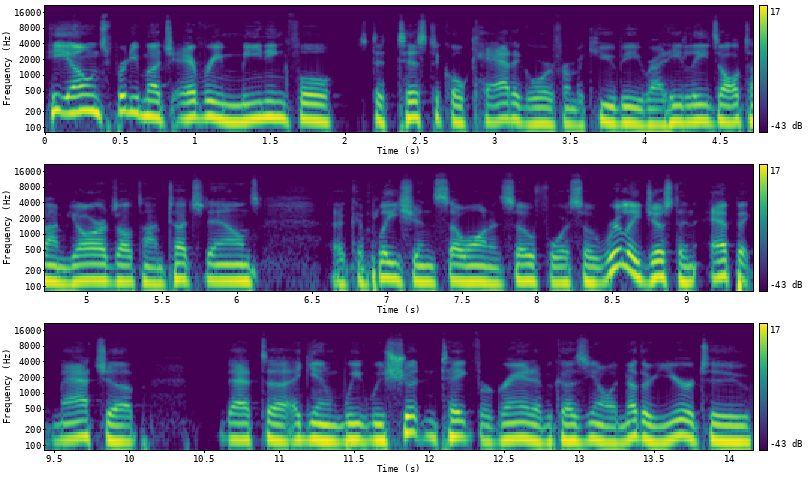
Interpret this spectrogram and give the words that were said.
he owns pretty much every meaningful statistical category from a QB, right? He leads all time yards, all time touchdowns, uh, completions, so on and so forth. So, really, just an epic matchup that, uh, again, we, we shouldn't take for granted because, you know, another year or two,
